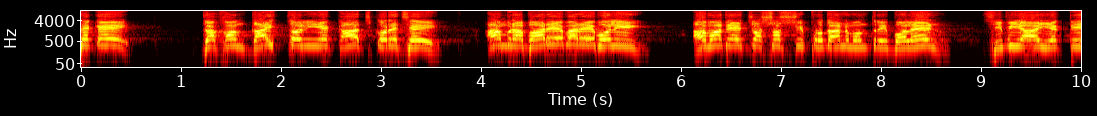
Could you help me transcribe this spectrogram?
থেকে যখন দায়িত্ব নিয়ে কাজ করেছে, আমরা বারে বারে বলি, আমাদের যশস্বী প্রধানমন্ত্রী বলেন, সিবিআই একটি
